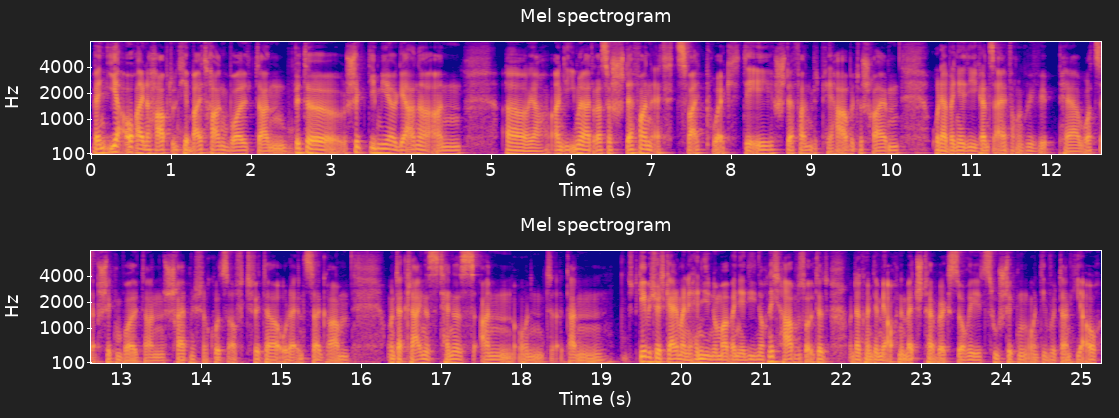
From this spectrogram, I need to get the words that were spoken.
Wenn ihr auch eine habt und hier beitragen wollt, dann bitte bitte schickt die mir gerne an, äh, ja, an die E-Mail-Adresse stefan.zweitprojekt.de, Stefan mit PH bitte schreiben. Oder wenn ihr die ganz einfach irgendwie per WhatsApp schicken wollt, dann schreibt mich doch kurz auf Twitter oder Instagram unter kleines Tennis an und dann gebe ich euch gerne meine Handynummer, wenn ihr die noch nicht haben solltet. Und dann könnt ihr mir auch eine Match-Tiebreak-Story zuschicken und die wird dann hier auch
